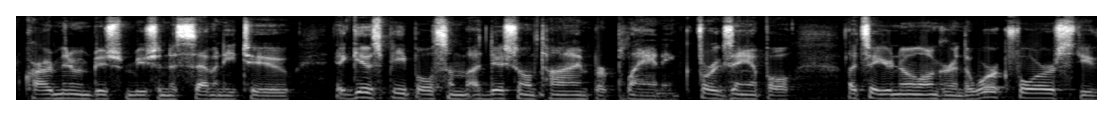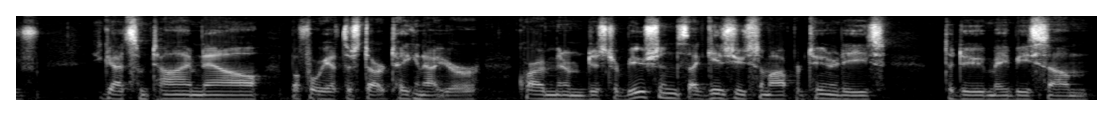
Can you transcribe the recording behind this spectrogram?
required minimum distribution to 72. It gives people some additional time for planning. For example, let's say you're no longer in the workforce. You've you got some time now before you have to start taking out your required minimum distributions. That gives you some opportunities to do maybe some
